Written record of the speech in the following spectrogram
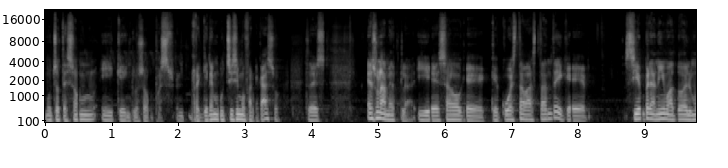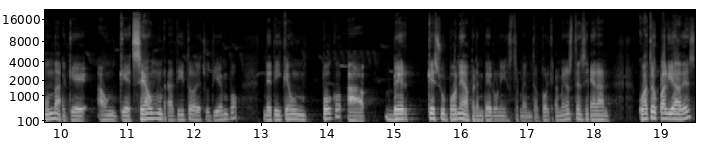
mucho tesón y que incluso pues, requiere muchísimo fracaso. Entonces, es una mezcla y es algo que, que cuesta bastante y que siempre animo a todo el mundo a que, aunque sea un ratito de su tiempo, dedique un poco a ver qué supone aprender un instrumento, porque al menos te enseñarán cuatro cualidades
